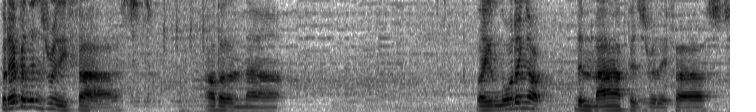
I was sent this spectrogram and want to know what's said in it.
But everything's really fast, other than that. Like, loading up the map is really fast.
